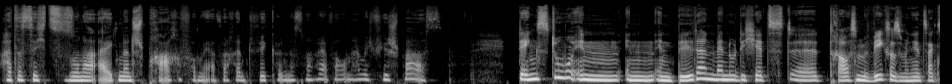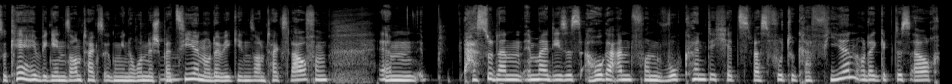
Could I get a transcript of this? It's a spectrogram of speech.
hat es sich zu so einer eigenen Sprache von mir einfach entwickelt. Das macht mir einfach unheimlich viel Spaß. Denkst du in, in, in Bildern, wenn du dich jetzt äh, draußen bewegst, also wenn du jetzt sagst, okay, hey, wir gehen sonntags irgendwie eine Runde spazieren mhm. oder wir gehen sonntags laufen, ähm, hast du dann immer dieses Auge an von, wo könnte ich jetzt was fotografieren oder gibt es auch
